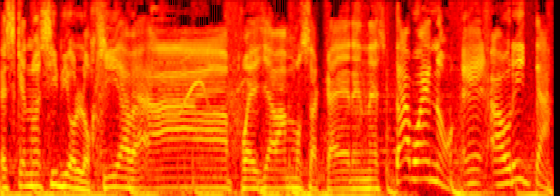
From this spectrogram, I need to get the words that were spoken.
es que no es ideología, ¿verdad? Ah, pues ya vamos a caer en eso. Está bueno, eh, ahorita,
